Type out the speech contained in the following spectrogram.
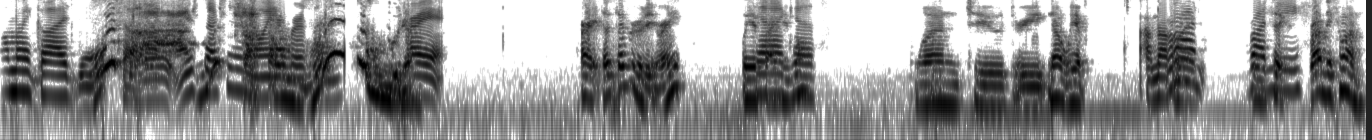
Oh my God. What's So, up? you're such an What's up? annoying So person. rude. All right. All right, that's everybody, right? We have Yeah, I five people. guess. One, two, three. No, we have I'm not Rod, playing. We have Rodney. Rodney, come on.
